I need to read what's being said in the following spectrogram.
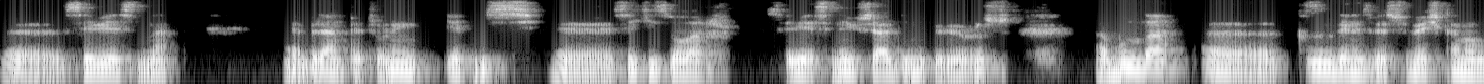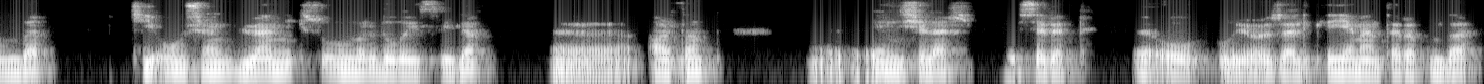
e, seviyesinden e, Brent petrolün 78 dolar seviyesine yükseldiğini görüyoruz. Bunda e, Kızıldeniz ve Süveyş kanalında ki oluşan güvenlik sorunları dolayısıyla e, artan endişeler sebep oluyor. Özellikle Yemen tarafında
